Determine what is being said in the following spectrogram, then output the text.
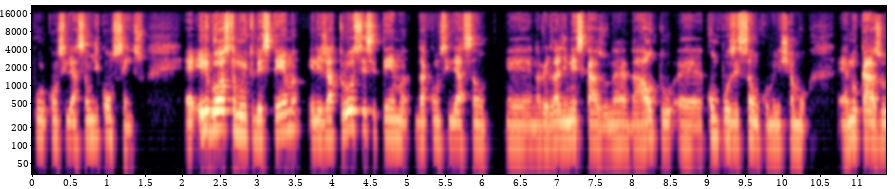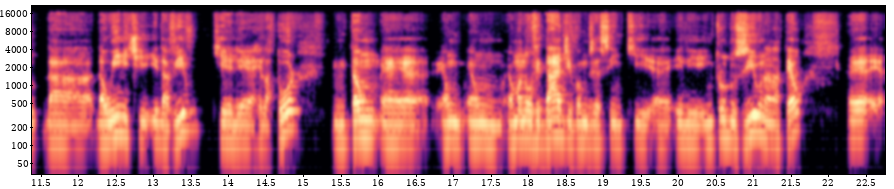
por conciliação de consenso. É, ele gosta muito desse tema, ele já trouxe esse tema da conciliação, é, na verdade, nesse caso, né, da autocomposição, como ele chamou, é, no caso da, da Unity e da Vivo, que ele é relator. Então, é, é, um, é, um, é uma novidade, vamos dizer assim, que é, ele introduziu na Anatel. É,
